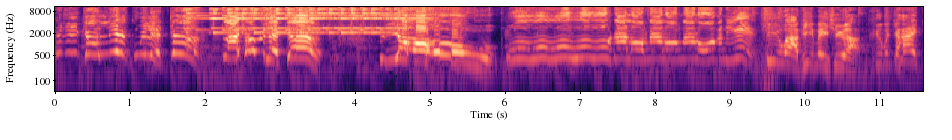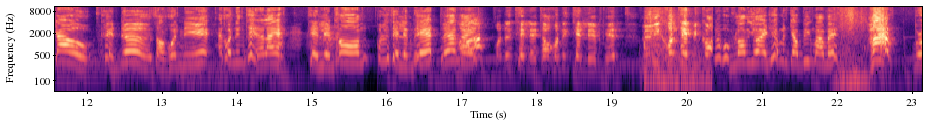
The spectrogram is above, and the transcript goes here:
วิธีการเรียกวิเลจเจอร์ราชาวิเลจเจอร์โย่โอ้โหโอ้โหโอ้โหน่าลองน่าลองน่าลองอันนี้ พี่ว่าพี่ไม่เชื่อ คือมันจะให้เจ้าเทรดเดอร์สองคนนี้ ไอคนหนึงเทรดอะไร เทรดเหรียญทอง คนหนึงเทรดเหรียญเพชรแล้วยังไงฮะคนหนึงเทรดเหรียญทองคนหนึงเทรดเหรียญเพชรหรืออีกคนเทรดบิตคอยน์ถ้าผมลองโยนไอเทมมันจะวิ่งมาไหมฮะบร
